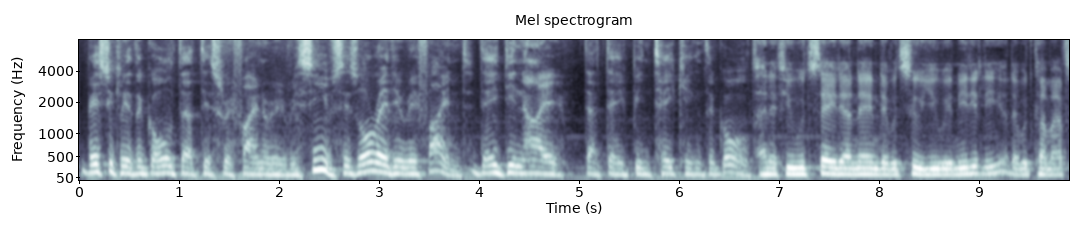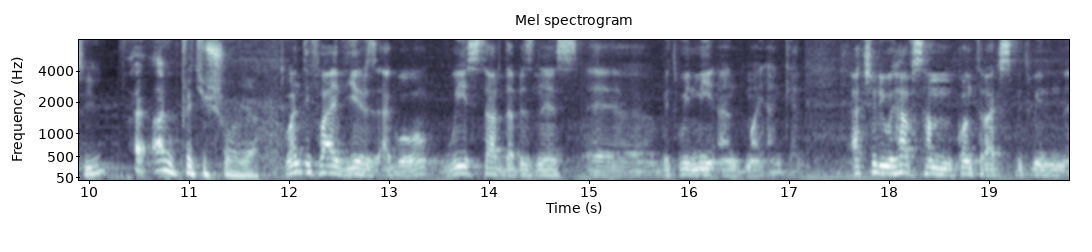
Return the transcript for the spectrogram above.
Basically, the gold that this refinery receives is already refined. They deny that they've been taking the gold. And if you would say their name, they would sue you immediately, or they would come after you? I, I'm pretty sure, yeah. 25 years ago, we started a business uh, between me and my uncle. Actually, we have some contracts between, uh,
